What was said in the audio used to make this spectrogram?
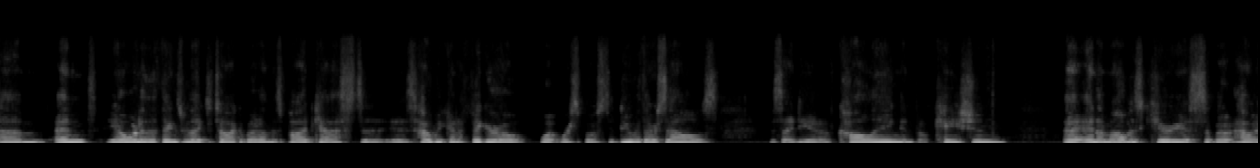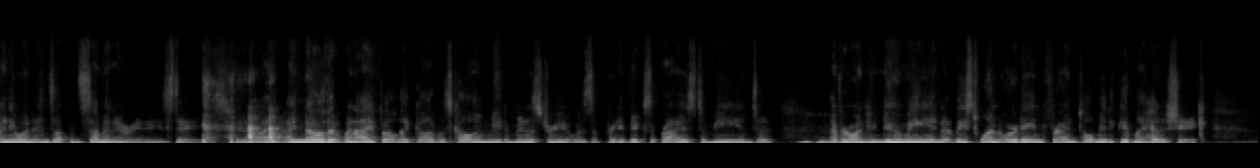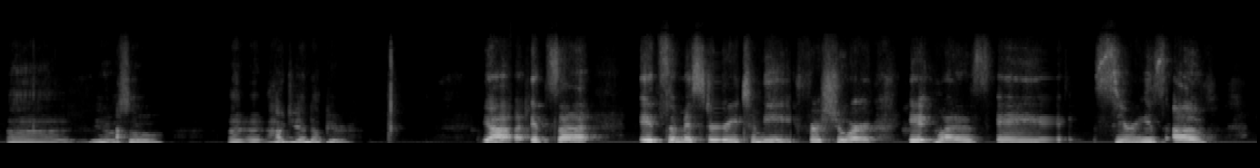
um, and you know, one of the things we like to talk about on this podcast uh, is how we kind of figure out what we're supposed to do with ourselves. This idea of calling and vocation. And I'm always curious about how anyone ends up in seminary these days. You know, I, I, know that when I felt like God was calling me to ministry, it was a pretty big surprise to me and to mm-hmm. everyone who knew me. And at least one ordained friend told me to give my head a shake. Uh, you know, so uh, uh how'd you end up here? Yeah, it's a it's a mystery to me for sure. It was a series of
